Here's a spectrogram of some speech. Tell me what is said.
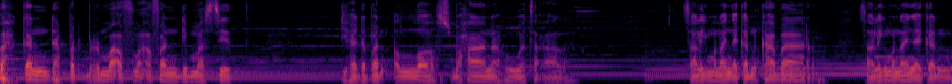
bahkan dapat bermaaf-maafan di masjid di hadapan Allah Subhanahu wa taala. Saling menanyakan kabar, saling menanyakan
